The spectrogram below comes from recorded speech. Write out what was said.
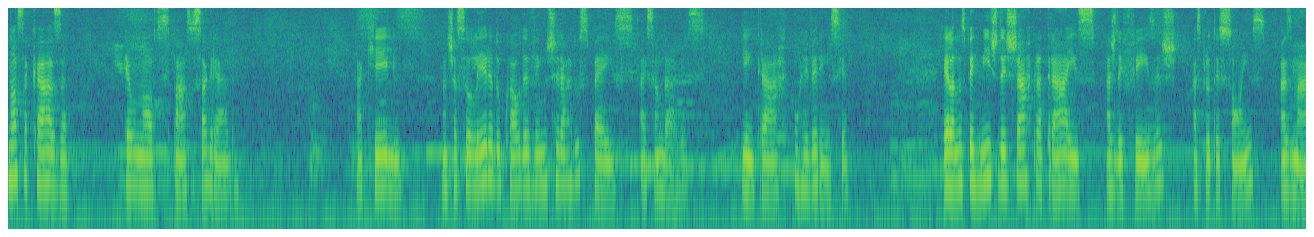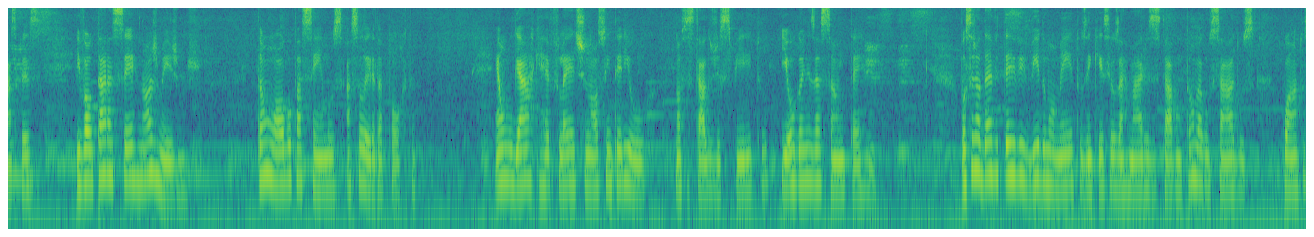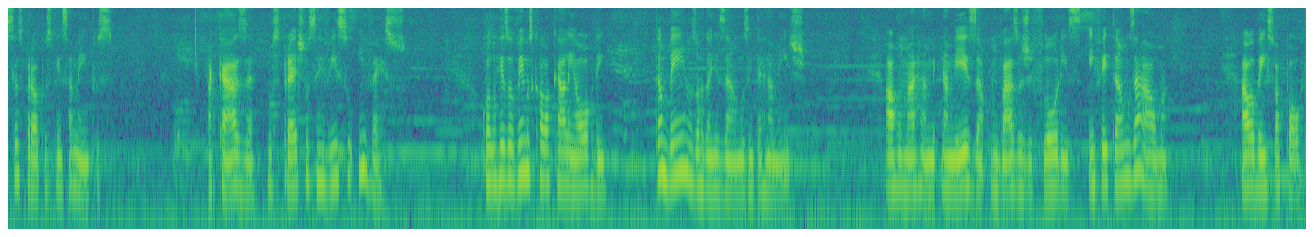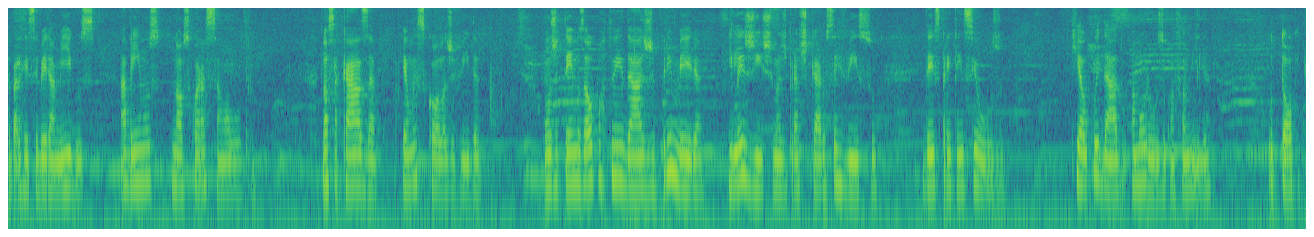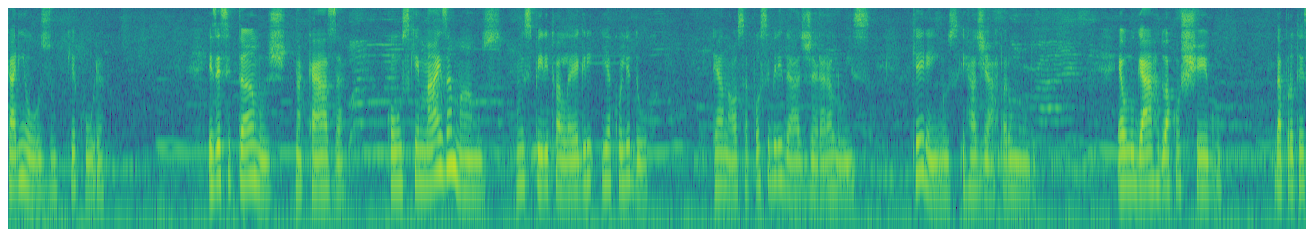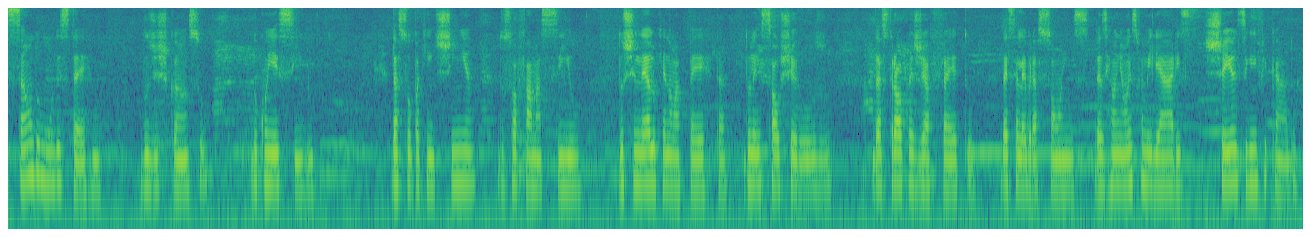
Nossa casa é o nosso espaço sagrado, aquele ante a soleira do qual devemos tirar dos pés as sandálias e entrar com reverência. Ela nos permite deixar para trás as defesas, as proteções, as máscaras e voltar a ser nós mesmos, tão logo passemos a soleira da porta. É um lugar que reflete nosso interior, nosso estado de espírito e organização interna. Você já deve ter vivido momentos em que seus armários estavam tão bagunçados quanto seus próprios pensamentos. A casa nos presta o serviço inverso. Quando resolvemos colocá-la em ordem, também nos organizamos internamente. Ao arrumar na mesa um vaso de flores, enfeitamos a alma ao abrir sua porta para receber amigos, abrimos nosso coração ao outro. Nossa casa é uma escola de vida, onde temos a oportunidade primeira e legítima de praticar o serviço despretensioso, que é o cuidado amoroso com a família, o toque carinhoso que cura. Exercitamos na casa com os que mais amamos um espírito alegre e acolhedor. É a nossa possibilidade de gerar a luz que iremos irradiar para o mundo. É o lugar do aconchego, da proteção do mundo externo, do descanso, do conhecido, da sopa quentinha, do sofá macio, do chinelo que não aperta, do lençol cheiroso, das trocas de afeto, das celebrações, das reuniões familiares cheias de significado.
